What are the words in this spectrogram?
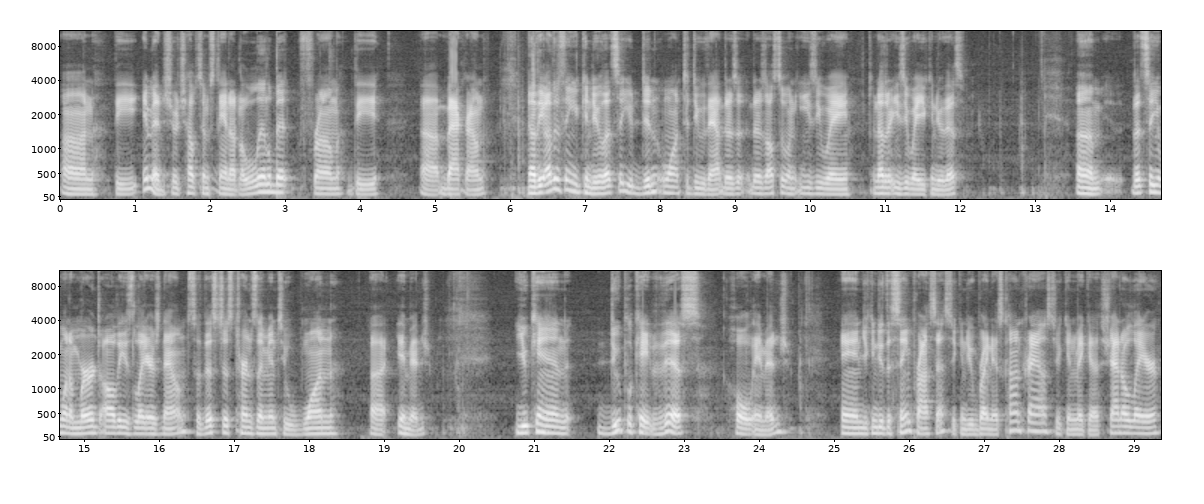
on the image, which helps him stand out a little bit from the uh, background. Now the other thing you can do, let's say you didn't want to do that, there's, a, there's also an easy way, another easy way you can do this. Um, let's say you want to merge all these layers down, so this just turns them into one uh, image. You can duplicate this whole image, and you can do the same process. You can do brightness contrast, you can make a shadow layer,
